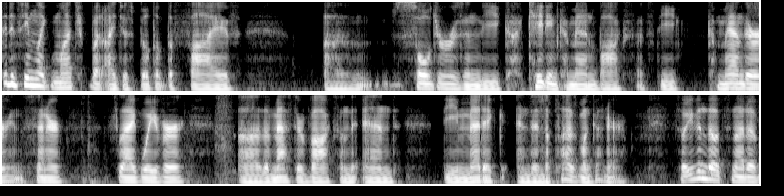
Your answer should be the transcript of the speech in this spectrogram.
didn't seem like much, but I just built up the five uh, soldiers in the Cadian command box. That's the commander in the center, flag waver, uh, the master vox on the end, the medic, and then the plasma gunner. So even though it's not a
